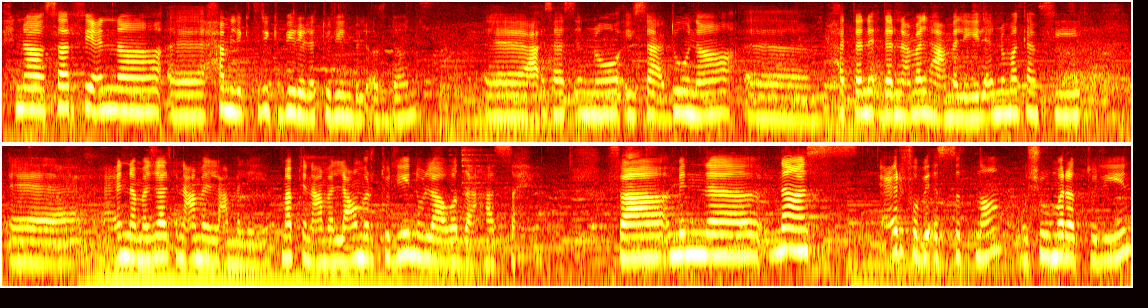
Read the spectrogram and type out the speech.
إحنا صار في عنا آه، حملة كتير كبيرة للتولين بالأردن آه، على أساس إنه يساعدونا آه، حتى نقدر نعملها عملية لأنه ما كان في آه، عنا مجال تنعمل العملية ما بتنعمل لعمر تولين ولا وضعها الصحي فمن آه، ناس عرفوا بقصتنا وشو مرض تولين آه،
